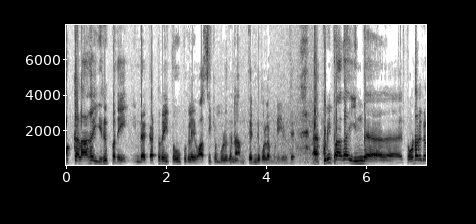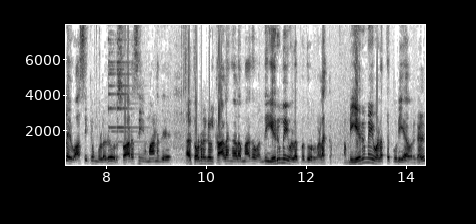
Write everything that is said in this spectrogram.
மக்களாக இருப்பதை இந்த கட்டுரை தொகுப்புகளை வாசிக்கும் பொழுது நாம் தெரிந்து கொள்ள முடிகிறது. குறிப்பாக இந்த தொடர்களை வாசிக்கும் பொழுது ஒரு சுவாரஸ்யமானது தொடர்கள் காலங்காலமாக வந்து எருமை வளர்ப்பது ஒரு வழக்கம். அப்படி எருமை வளர்த்தக்கூடிய அவர்கள்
